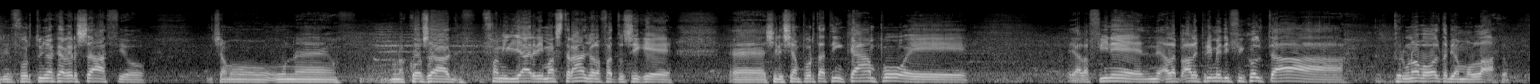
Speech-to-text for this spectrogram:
l'infortunio a Caversafio, diciamo un, eh, una cosa familiare di Mastrangelo ha fatto sì che eh, ce li siamo portati in campo e, e alla fine alle prime difficoltà per una volta abbiamo mollato.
